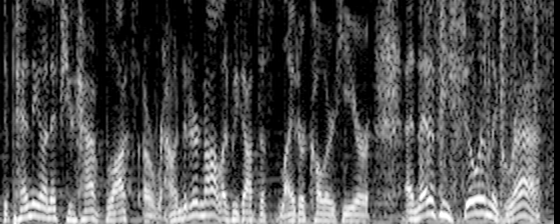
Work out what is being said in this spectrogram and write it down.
depending on if you have blocks around it or not. Like we got this lighter color here. And then if we fill in the grass,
